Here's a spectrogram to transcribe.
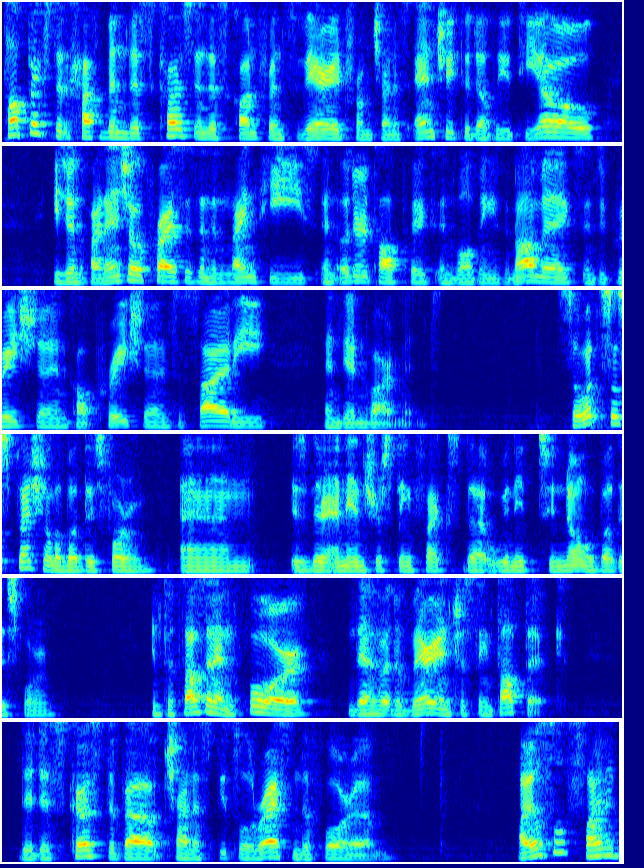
Topics that have been discussed in this conference varied from China's entry to WTO, Asian financial crisis in the 90s, and other topics involving economics, integration, cooperation, society, and the environment. So, what's so special about this forum? And is there any interesting facts that we need to know about this forum? In 2004, they had a very interesting topic. They discussed about China's peaceful rise in the forum. I also find it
